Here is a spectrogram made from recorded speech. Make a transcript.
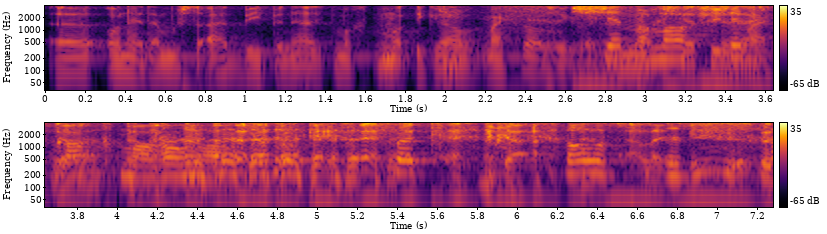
Uh, oh nee, dat moest uitbiepen. Hè. Ik, mag, ik, nou, ik mag wel zeggen. Shit, mag, shit, shit kak, mag allemaal. Fuck. Ja, Alles is... We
